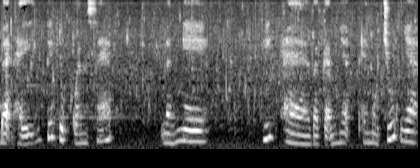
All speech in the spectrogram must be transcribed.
bạn hãy tiếp tục quan sát, lắng nghe, hít hà và cảm nhận thêm một chút nha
